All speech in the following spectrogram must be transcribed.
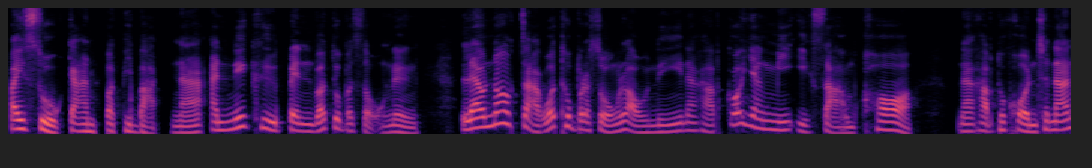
ไปสู่การปฏิบัตินะ อันนี้คือเป็นวัตถุประสงค์หนึ่ง แล้วนอกจากวัตถุประสงค์เหล่านี้นะครับ ก็ยังมีอีก 3 ข้อนะครับทุกคน ฉะนั้น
